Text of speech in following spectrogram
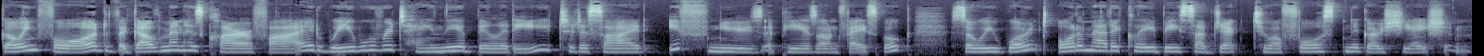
Going forward, the government has clarified we will retain the ability to decide if news appears on Facebook, so we won't automatically be subject to a forced negotiation.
